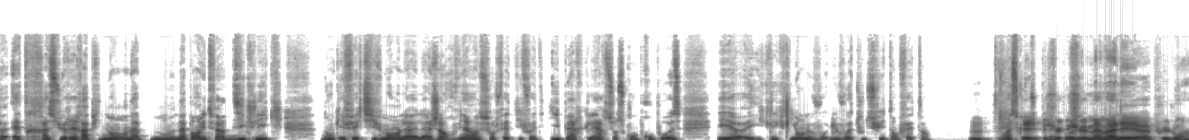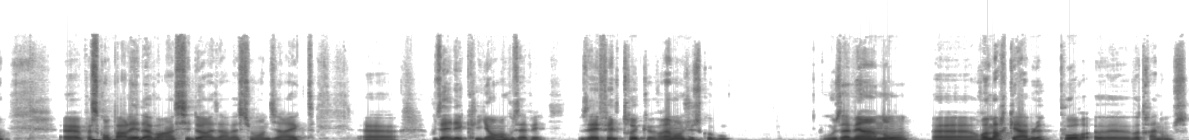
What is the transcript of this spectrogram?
euh, être rassuré rapidement. On n'a pas envie de faire 10 clics. Donc, effectivement, là, là j'en reviens sur le fait qu'il faut être hyper clair sur ce qu'on propose et, et que les clients le, voient- le voient tout de suite, en fait. Hein. Mm. Ce que tu je, je vais même aller plus loin, parce qu'on parlait d'avoir un site de réservation en direct. Vous avez des clients, vous avez, vous avez fait le truc vraiment jusqu'au bout. Vous avez un nom euh, remarquable pour euh, votre annonce.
